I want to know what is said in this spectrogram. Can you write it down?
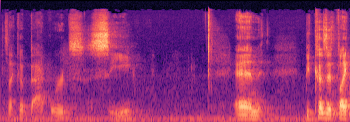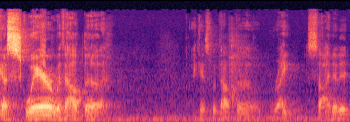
it's like a backwards C. And because it's like a square without the, I guess without the right side of it,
